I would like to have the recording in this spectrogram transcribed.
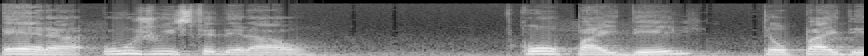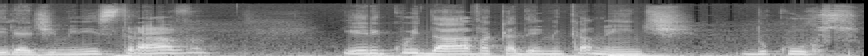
era um juiz federal com o pai dele, então o pai dele administrava e ele cuidava academicamente do curso.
